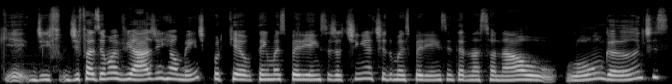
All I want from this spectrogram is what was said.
de, de fazer uma viagem realmente, porque eu tenho uma experiência, já tinha tido uma experiência internacional longa antes,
